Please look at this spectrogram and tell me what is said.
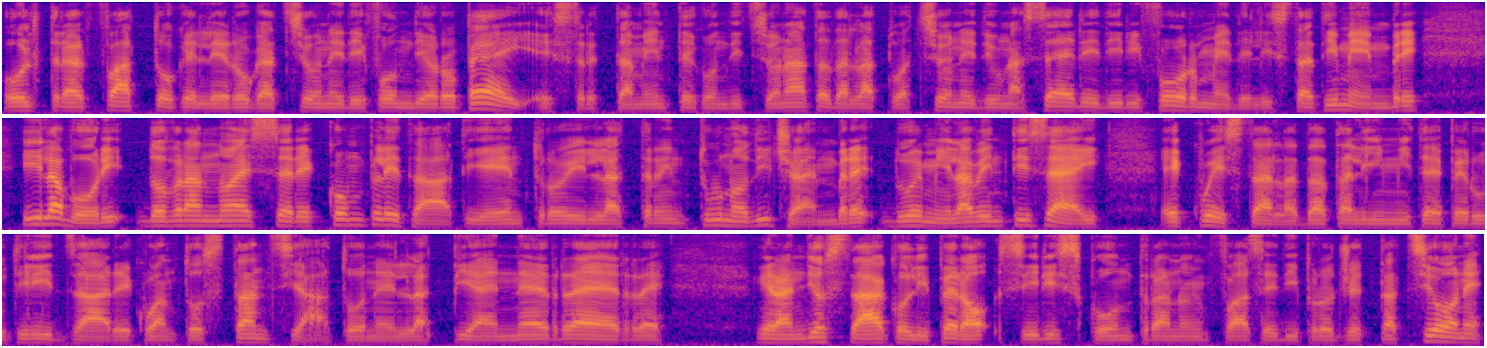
Oltre al fatto che l'erogazione dei fondi europei è strettamente condizionata dall'attuazione di una serie di riforme degli Stati membri, i lavori dovranno essere completati entro il 31 dicembre 2026 e questa è la data limite per utilizzare quanto stanziato nel PNRR. Grandi ostacoli però si riscontrano in fase di progettazione,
